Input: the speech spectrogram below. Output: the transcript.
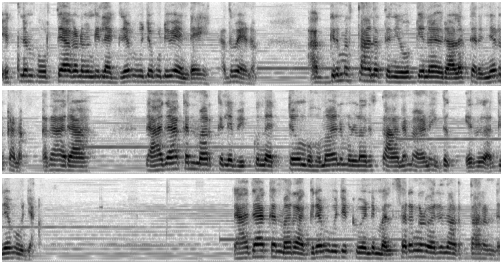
യജ്ഞം പൂർത്തിയാകണമെങ്കിൽ അഗ്രപൂജ കൂടി വേണ്ടേ? അത് വേണം. അഗ്രിമസ്ഥാനത്തിന് യോഗ്യനായ ഒരാളെ തിരഞ്ഞെടുക്കണം. അതാരാ? രാജാക്കന്മാർക്ക് ലഭിക്കുന്ന ഏറ്റവും ബഹുമാനമുള്ള ഒരു സ്ഥാനമാണ് ഇത്. ഇത് അഗ്രപൂജ. രാജാക്കന്മാർ അഗ്രപൂജയ്ക്ക് വേണ്ടി മത്സരങ്ങൾ വരെ നടത്താറുണ്ട്.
